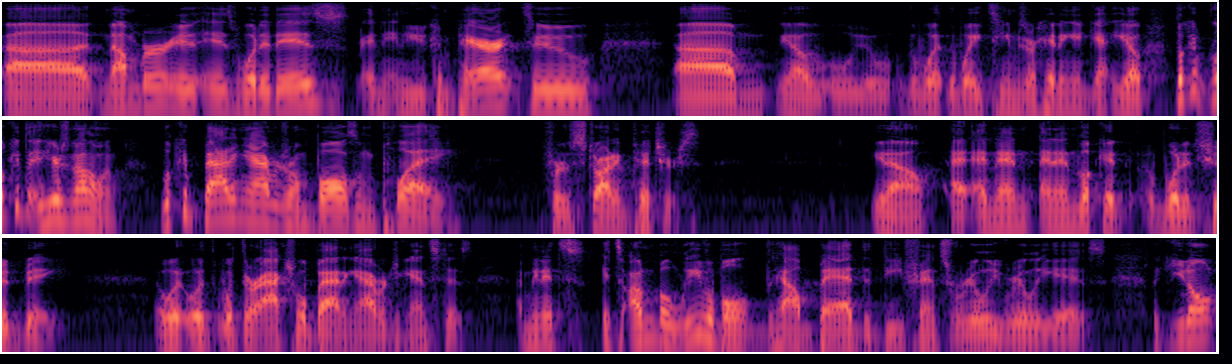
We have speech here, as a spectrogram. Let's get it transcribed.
uh, number is, is, what it is and, and you compare it to um, you know the way, the way teams are hitting again you know look at look at the, here's another one look at batting average on balls in play for the starting pitchers. You know, and, and then and then look at what it should be, what, what, what their actual batting average against is. I mean, it's it's unbelievable how bad the defense really really is. Like you don't.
